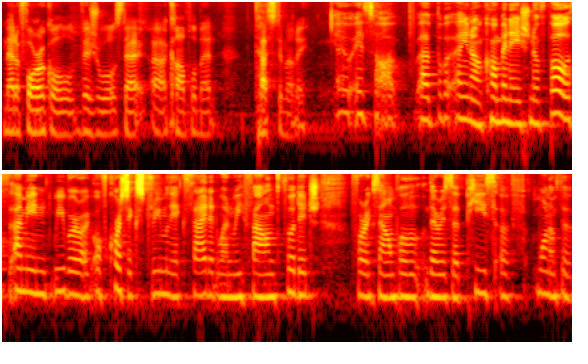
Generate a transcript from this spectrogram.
metaphorical visuals that uh, complement testimony? Oh, it's uh, uh, a, a, you know combination of both. I mean, we were of course extremely excited when we found footage. For example, there is a piece of one of the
